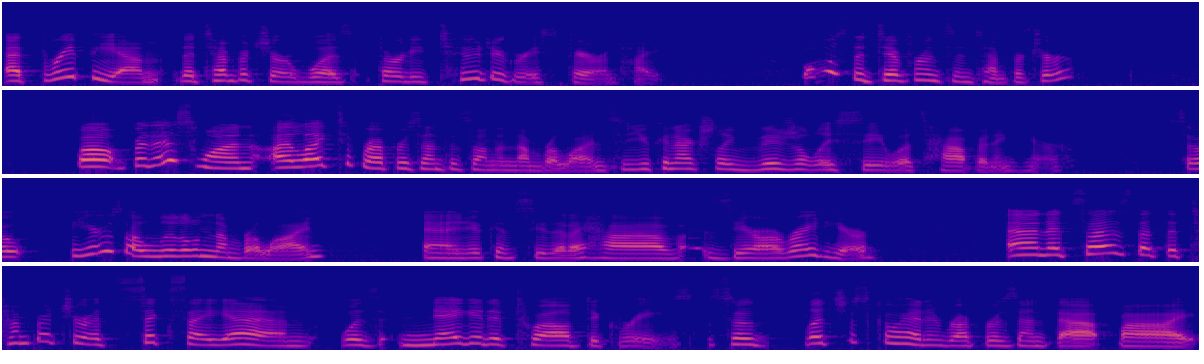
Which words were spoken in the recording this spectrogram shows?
at 3 p.m., the temperature was 32 degrees Fahrenheit. What was the difference in temperature? Well, for this one, I like to represent this on a number line so you can actually visually see what's happening here. So here's a little number line, and you can see that I have zero right here. And it says that the temperature at 6 a.m. was negative 12 degrees. So let's just go ahead and represent that by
